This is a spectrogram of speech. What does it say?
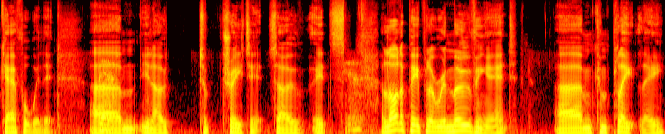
careful with it. Um, You know to treat it. So it's a lot of people are removing it um, completely,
